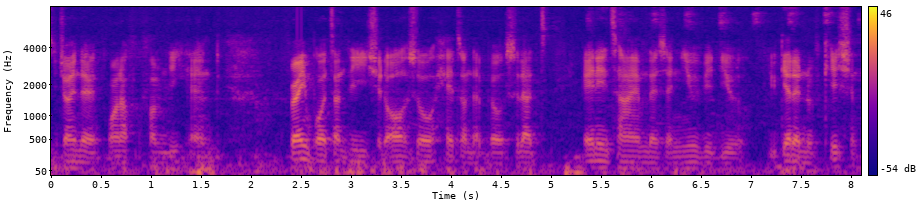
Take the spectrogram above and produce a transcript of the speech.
to join the wonderful family, and very importantly, you should also hit on the bell so that anytime there's a new video, you get a notification,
